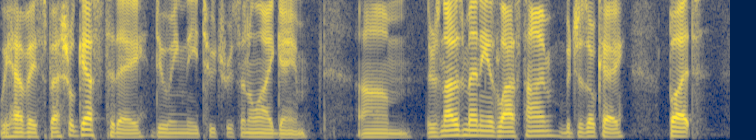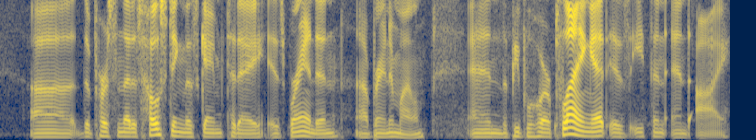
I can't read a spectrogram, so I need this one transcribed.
We have a special guest today doing the two truths and a lie game. Um, there's not as many as last time, which is okay, but uh, the person that is hosting this game today is Brandon, uh, Brandon Milam, and the people who are playing it is Ethan and I.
